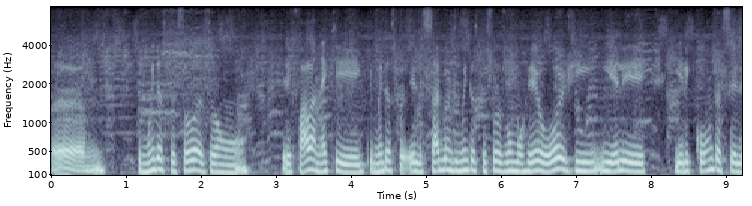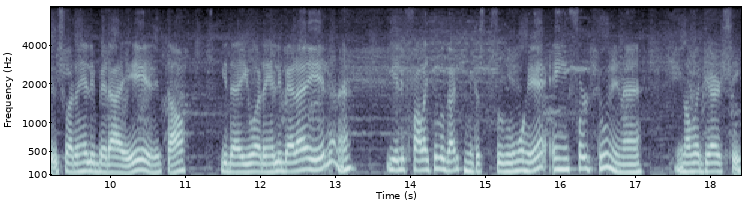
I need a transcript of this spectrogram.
Ahn, que muitas pessoas vão. Ele fala, né, que, que muitas ele sabe onde muitas pessoas vão morrer hoje e, e ele e ele conta se, ele, se o Aranha liberar ele e tal. E daí o Aranha libera ele, né? E ele fala que o lugar que muitas pessoas vão morrer é em Fortune, né? Nova Jersey,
